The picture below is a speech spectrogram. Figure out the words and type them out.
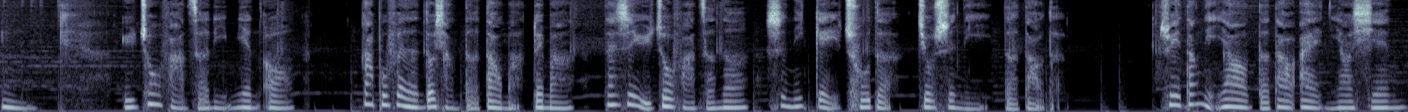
嗯，宇宙法则里面哦，大部分人都想得到嘛，对吗？但是宇宙法则呢，是你给出的。就是你得到的，所以当你要得到爱，你要先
